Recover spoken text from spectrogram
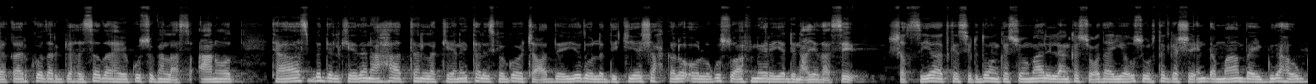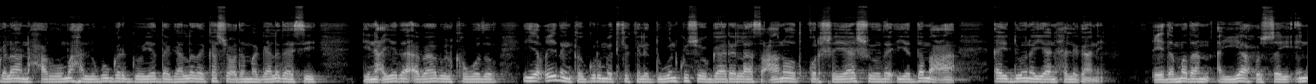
ee qaarkood argixisada ah ee ku sugan laascaanood taas bedelkeedana haatan la keenay taliska gooja cadde iyadoo la dejiyay shax kale oo lagu soo afmeeraya dhinacyadaasi. Shakhsiyaadka sirdoonka somalilan ka socda ayaa u suurto gashay in dhammaanba ay gudaha u galaan xarumaha lagu gargooyo dagaalada ka socda magaaladaasi dhinacyada abaabulka wado iyo ciidanka gurmadka kala duwan ku soo gaaray laascaanood qorshayaashooda iyo damaca ay doonayaan xilligani ciidamadan ayaa xusay in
